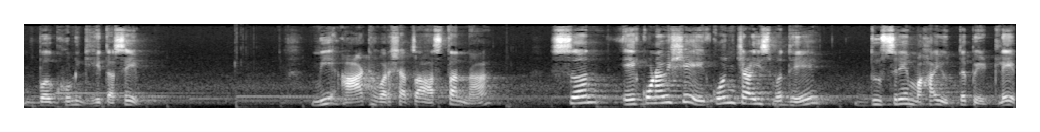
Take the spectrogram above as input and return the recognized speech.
बघून घेत असे. मी आठ वर्षाचा असताना सन एकोणावीसशे एकोणचाळीसमध्ये दुसरे महायुद्ध पेटले.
